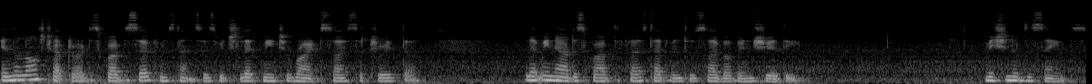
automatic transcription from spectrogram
In the last chapter, I described the circumstances which led me to write Sai Satcharita. Let me now describe the first advent of Sai Baba in Shirdi. Mission of the Saints.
